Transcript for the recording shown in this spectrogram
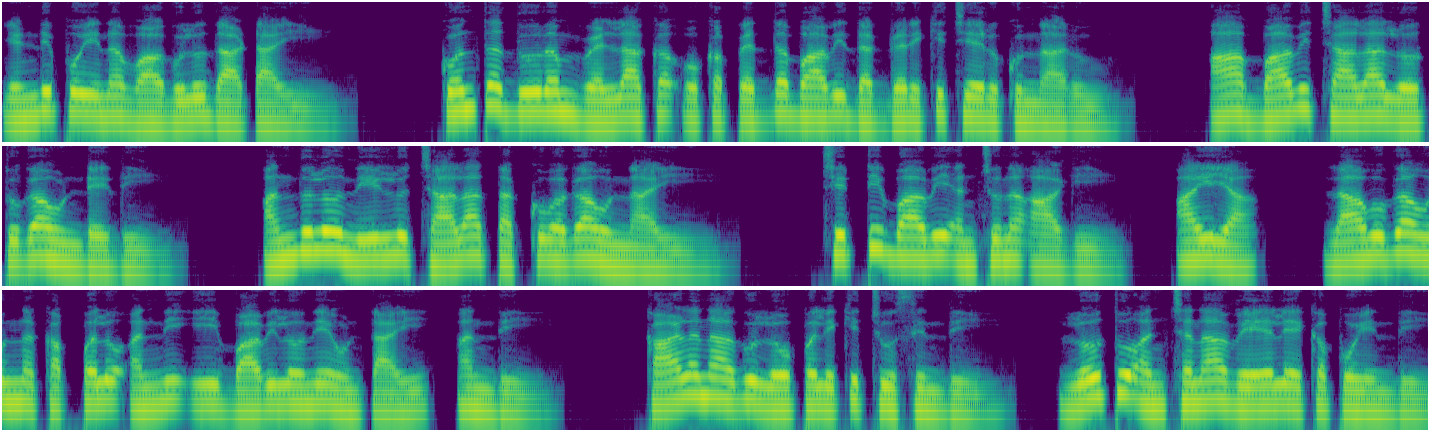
ఎండిపోయిన వాగులు దాటాయి. కొంత దూరం వెళ్ళాక ఒక పెద్ద బావి దగ్గరికి చేరుకున్నారు. ఆ బావి చాలా లోతుగా ఉండేది. అందులో నీళ్ళు చాలా తక్కువగా ఉన్నాయి. చిట్టి బావి అంచున ఆగి అయ్యా లావుగా ఉన్న కప్పలు అన్నీ ఈ బావిలోనే ఉంటాయి అంది. కాళనాగు లోపలికి చూసింది. లోతు అంచనా వేయలేకపోయింది.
